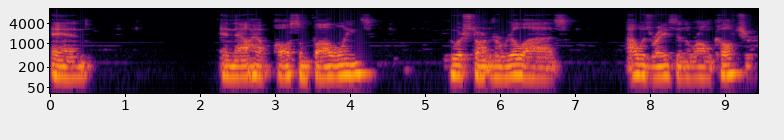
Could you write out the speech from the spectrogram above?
and and now have awesome followings who are starting to realize I was raised in the wrong culture.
